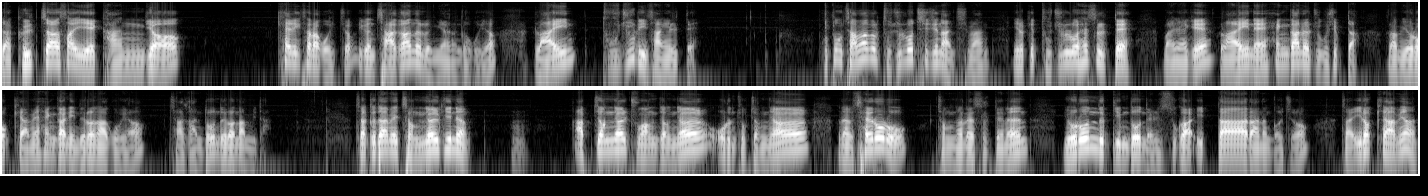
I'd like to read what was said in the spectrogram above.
자, 글자 사이의 간격 캐릭터라고 있죠. 이건 자간을 의미하는 거고요. 라인 두 줄 이상일 때 보통 자막을 두 줄로 치지는 않지만 이렇게 두 줄로 했을 때 만약에 라인에 행간을 주고 싶다. 그럼 이렇게 하면 행간이 늘어나고요. 자간도 늘어납니다. 자, 그 다음에 정렬 기능. 음, 앞정렬, 중앙정렬, 오른쪽 정렬, 그 다음에 세로로 정렬했을 때는 이런 느낌도 낼 수가 있다라는 거죠. 자, 이렇게 하면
